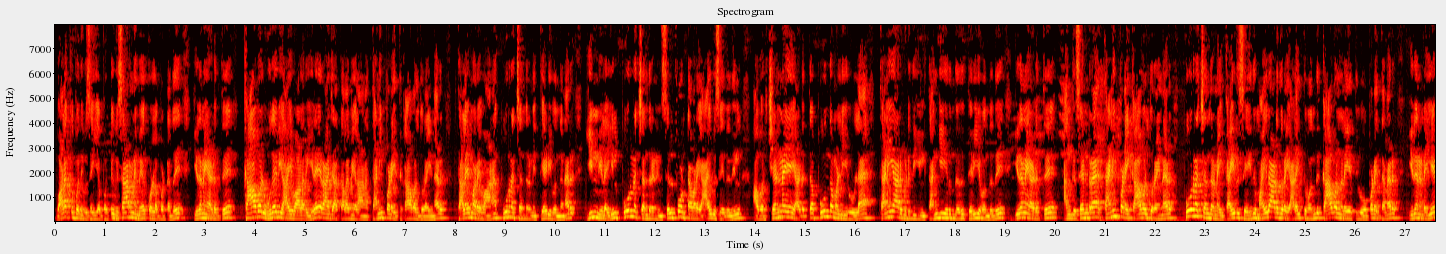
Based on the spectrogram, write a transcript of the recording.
வழக்கு பதிவு செய்யப்பட்டு விசாரணை மேற்கொள்ளப்பட்டது. இதனை அடுத்து காவல் உதவி ஆய்வாளர் இளையராஜா தலைமையிலான தனிப்படை காவல்துறையினர் தலைமறைவான பூர்ணச்சந்திரனை தேடி வந்தனர். இந்நிலையில் பூர்ணச்சந்திரனின் செல்போன் டவரை ஆய்வு செய்ததில் அவர் சென்னையை அடுத்த பூந்தமல்லியில் உள்ள தனியார் விடுதியில் தங்கியிருந்தது தெரிய வந்தது. இதனை அடுத்து அங்கு சென்ற தனிப்படை காவல்துறையினர் பூர்ணச்சந்திரனை கைது செய்து மயிலாடுதுறை அழைத்து வந்து காவல் நிலையத்தில் ஒப்படைத்தனர். இதனிடையே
